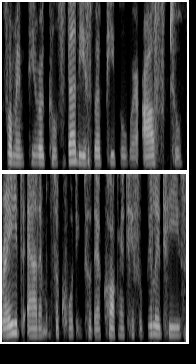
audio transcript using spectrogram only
from empirical studies where people were asked to rate animals according to their cognitive abilities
